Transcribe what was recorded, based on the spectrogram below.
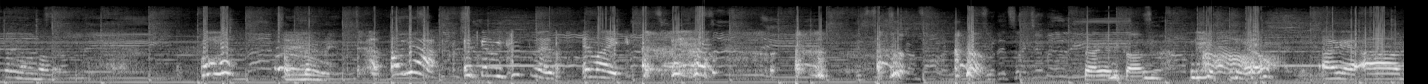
Hang on a moment. A moment. Oh yeah, it's gonna be Christmas, and like... Sorry, I had cough. okay, um,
